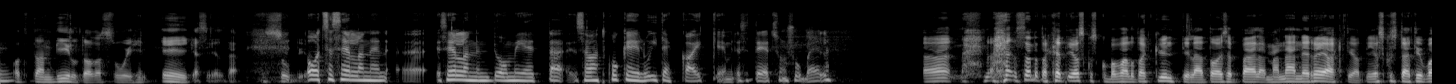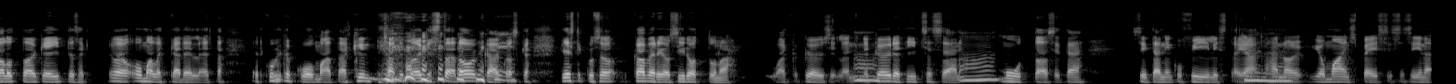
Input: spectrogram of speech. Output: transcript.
otetaan dildota suihin, eikä sieltä subilta. Oletko sellainen, äh, sellainen domi, että sä oot kokeillut itse kaikkea, mitä sä teet sun subeille? Äh, no, sanotaanko, että joskus kun mä valutan kynttilää toisen päälle, mä näen ne reaktiot, niin joskus täytyy valuttaa oikein itsensä omalle kädelle, että, että kuinka kuumaa tämä kynttilä nyt oikeastaan onkaan, niin. koska tietysti kun se kaveri on sidottuna vaikka köysillä, niin mm. ne köydet itsessään mm. muuttaa sitä, sitä niin kuin fiilistä, ja Kyllä. hän on jo Mindspaceissa siinä,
